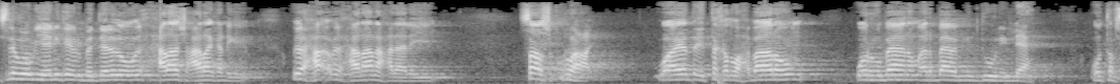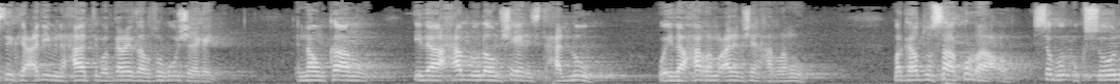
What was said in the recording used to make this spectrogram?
isla u ogyahay ninkan inu bedelado xalaasha xaaraan ka dhigay. Wixii xaaraana xalaaleeyey. Saas ku raacay. Waa ayadda ittakhaduu axbaarahum wa rubaanahum arbaaba min duuni illaah oo tafsiirka cadi bni xaatim oad garanaysaa rasuulku u sheegay innahum kaanuu idaa axalluu lahum shayan istaxalluuh wa idaa xaramuu calayhim shayan xaramuuh marka hadduu saa ku raaco isagoo ogsoon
